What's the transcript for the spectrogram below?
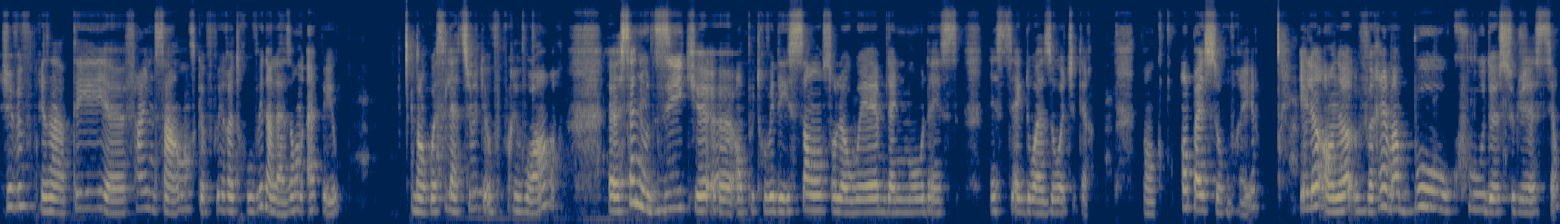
je vais vous présenter euh, Fine Sounds que vous pouvez retrouver dans la zone APO. Donc, voici la tuile que vous pourrez voir. Euh, ça nous dit qu'on euh, peut trouver des sons sur le web d'animaux, d'insectes, d'oiseaux, etc. Donc, on pèse sur ouvrir. Et là, on a vraiment beaucoup de suggestions.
